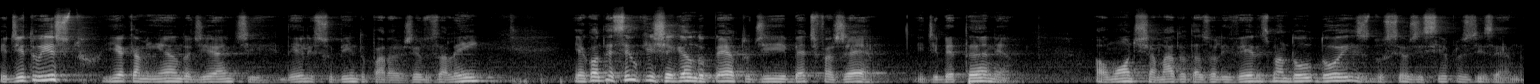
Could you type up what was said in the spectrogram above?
E dito isto, ia caminhando adiante dele, subindo para Jerusalém, e aconteceu que, chegando perto de Betfagé e de Betânia, ao monte chamado das Oliveiras, mandou dois dos seus discípulos, dizendo:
